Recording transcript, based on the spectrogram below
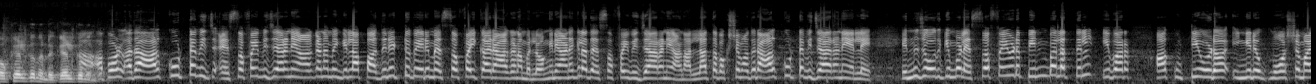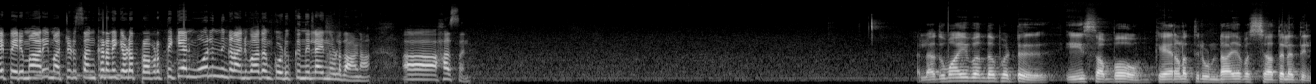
ഓ കേൾക്കുന്നുണ്ട് കേൾക്കുന്നുണ്ട്. അപ്പോൾ അത് ആൾക്കൂട്ട എസ് എഫ് ഐ വിചാരണ ആകണമെങ്കിൽ ആ പതിനെട്ട് പേരും എസ് എഫ് ഐക്കാരാകണമല്ലോ അങ്ങനെയാണെങ്കിൽ അത് എസ് എഫ് ഐ വിചാരണയാണ്. അല്ലാത്ത പക്ഷം അതൊരു ആൾക്കൂട്ട വിചാരണയല്ലേ? എന്ന് ചോദിക്കുമ്പോൾ എസ് എഫ് ഐയുടെ പിൻബലത്തിൽ ഇവർ ആ കുട്ടിയോട് ഇങ്ങനെ മോശമായി പെരുമാറി മറ്റൊരു സംഘടനയ്ക്ക് അവിടെ പ്രവർത്തിക്കാൻ പോലും നിങ്ങൾ അനുവാദം കൊടുക്കുന്നില്ല എന്നുള്ളതാണ്. ഹസൻ. അല്ല അതുമായി ബന്ധപ്പെട്ട് ഈ സംഭവം കേരളത്തിൽ ഉണ്ടായ പശ്ചാത്തലത്തിൽ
